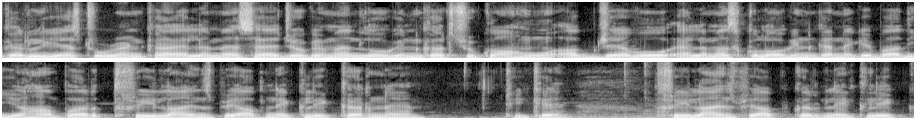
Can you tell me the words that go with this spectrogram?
कर लिया स्टूडेंट का एल एम एस है, जो कि मैं लॉगिन कर चुका हूँ, अब जब वो एल एम एस को लॉगिन करने के बाद यहाँ पर थ्री लाइन्स पे आपने क्लिक करना है, ठीक है? थ्री लाइन्स पे आप कर लें क्लिक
